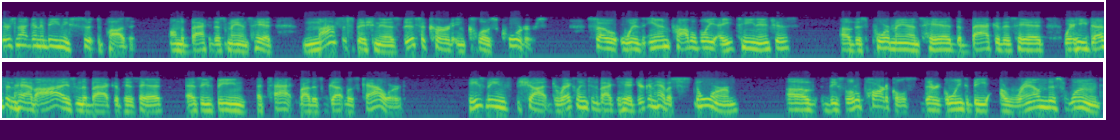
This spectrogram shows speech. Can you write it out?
there's not going to be any soot deposit on the back of this man's head. My suspicion is this occurred in close quarters. So within probably 18 inches of this poor man's head, the back of his head, where he doesn't have eyes in the back of his head as he's being attacked by this gutless coward. He's being shot directly into the back of the head. You're going to have a storm of these little particles that are going to be around this wound.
